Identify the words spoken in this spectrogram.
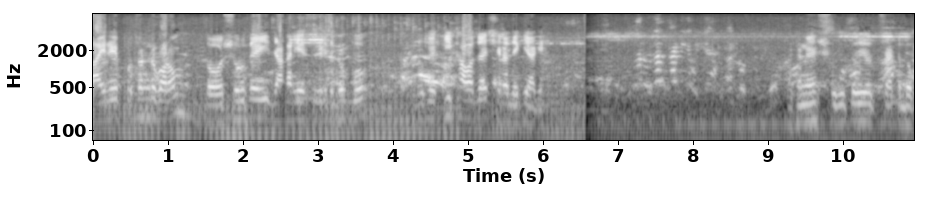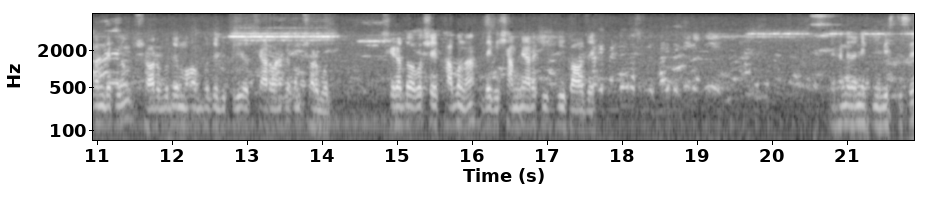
বাইরে প্রচণ্ড গরম, তো শুরুতেই জাকারি স্ট্রিটে ঢুকবো। ঢুকে কি খাওয়া যায় সেটা দেখি আগে। এখানে শুরুতেই হচ্ছে একটা দোকান দেখলাম শরবতে মহব্বতে বিক্রি হচ্ছে আর অনেক রকম শরবত। সেটা তো অবশ্যই খাব না। দেখি সামনে আর কি কি পাওয়া যায়। এখানে জানি কি বেচতেছে।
